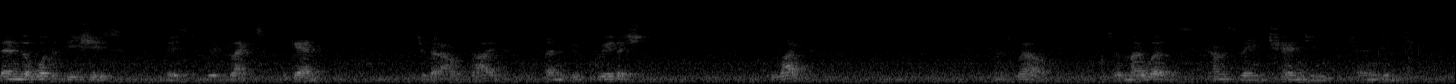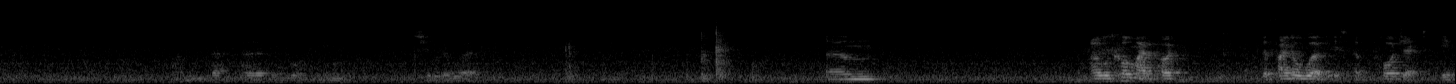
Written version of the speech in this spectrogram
then the water dishes is reflect again to the outside and you create a sh- light as well. So my work is constantly changing, changing. Um, that person walking to the work. Um, I will call my the final work is a project in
